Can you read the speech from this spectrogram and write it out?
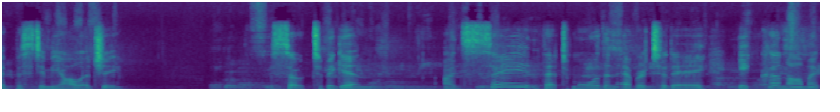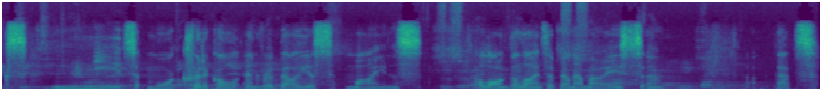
epistemology. So, to begin, I'd say that more than ever today, economics needs more critical and rebellious minds, along the lines of Bernard. Uh, that's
